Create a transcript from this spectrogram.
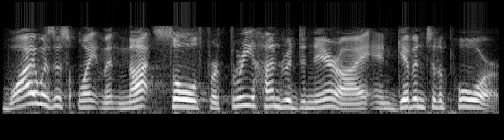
Why was this ointment not sold for 300 denarii and given to the poor?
